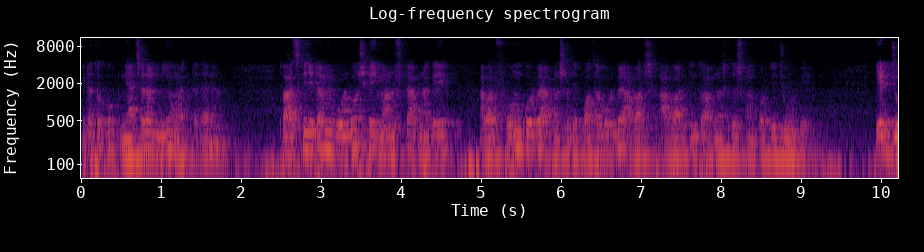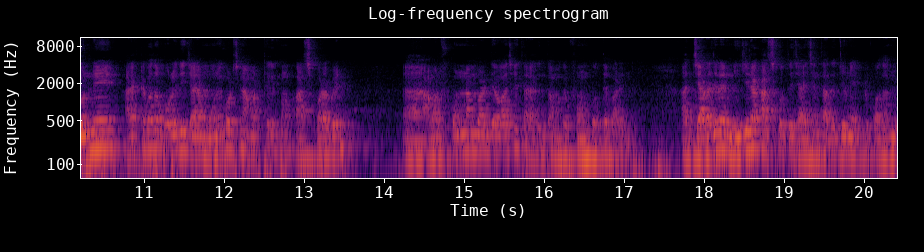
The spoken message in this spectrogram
এটা তো খুব ন্যাচারাল নিয়ম একটা, তাই না? তো আজকে যেটা আমি বলব, সেই মানুষটা আপনাকে আবার ফোন করবে, আপনার সাথে কথা বলবে, আবার আবার কিন্তু আপনার সাথে সম্পর্কে জুড়বে। এর জন্যে আরেকটা কথা বলে দিই, যারা মনে করছেন আমার থেকে কোনো কাজ করাবেন আমার ফোন নাম্বার দেওয়া আছে, তারা কিন্তু আমাকে ফোন করতে পারেন। আর যারা যারা নিজেরা কাজ করতে চাইছেন, তাদের জন্য একটু কথা আমি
